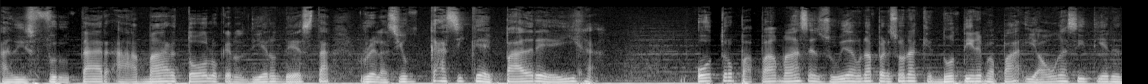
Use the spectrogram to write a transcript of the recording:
a disfrutar, a amar todo lo que nos dieron de esta relación casi que de padre e hija. Otro papá más en su vida, una persona que no tiene papá y aún así tiene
